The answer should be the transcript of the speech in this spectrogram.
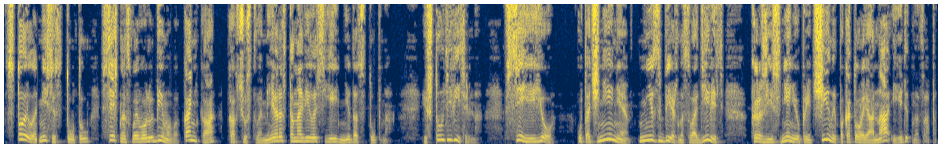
Стоило миссис Тутл сесть на своего любимого конька, как чувство меры становилось ей недоступно. И что удивительно, все ее уточнения неизбежно сводились к разъяснению причины, по которой она едет на запад.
